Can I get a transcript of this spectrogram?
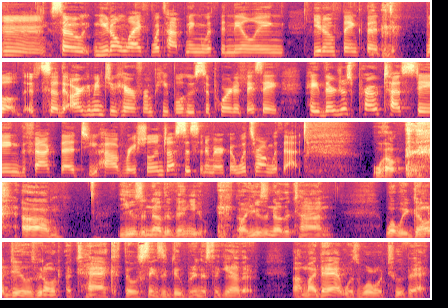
Mm, so you don't like what's happening with the kneeling. You don't think that. Well, so the argument you hear from people who support it, they say, hey, they're just protesting the fact that you have racial injustice in America. What's wrong with that? Well, um, use another venue or use another time. What we don't do is we don't attack those things that do bring us together. Uh, my dad was World War II vet.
